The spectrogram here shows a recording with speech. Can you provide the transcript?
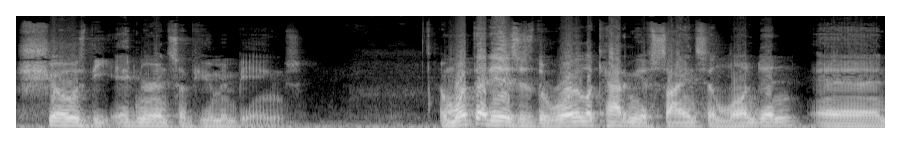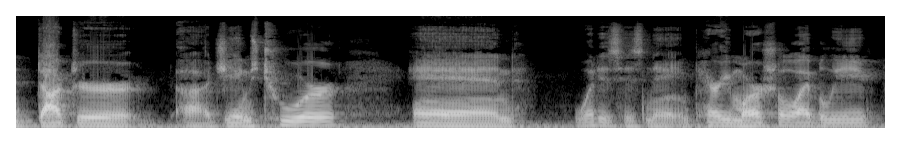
shows the ignorance of human beings. And what that is, is the Royal Academy of Science in London and Dr. Uh, James Tour and what is his name? Perry Marshall, I believe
